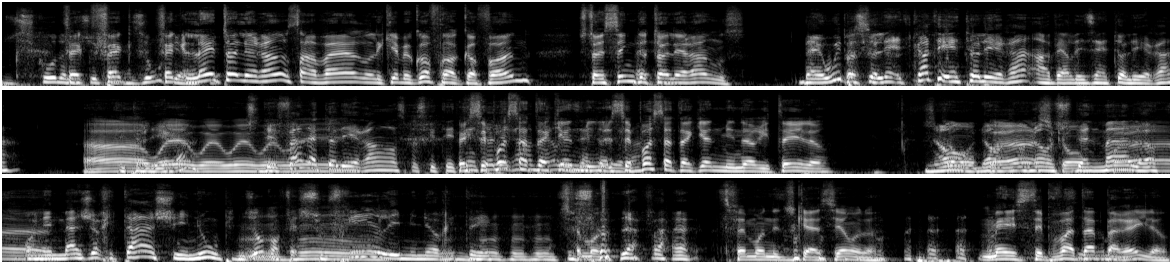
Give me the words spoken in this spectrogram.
du discours de fait, M. Fait, l'intolérance envers les Québécois francophones, c'est un signe de ben, tolérance. Ben oui, parce, que, que quand tu es intolérant envers les intolérants, ah, oui, oui, oui. Tu défends la tolérance parce que tu es C'est pas s'attaquer C'est pas s'attaquer à une minorité, là. non, non, non, non, soudainement, là, on est majoritaire chez nous, puis nous autres, on fait mm-hmm. souffrir les minorités. Mm-hmm. C'est ça l'affaire. Tu fais mon éducation, là. Mais c'est épouvantable pareil, là.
